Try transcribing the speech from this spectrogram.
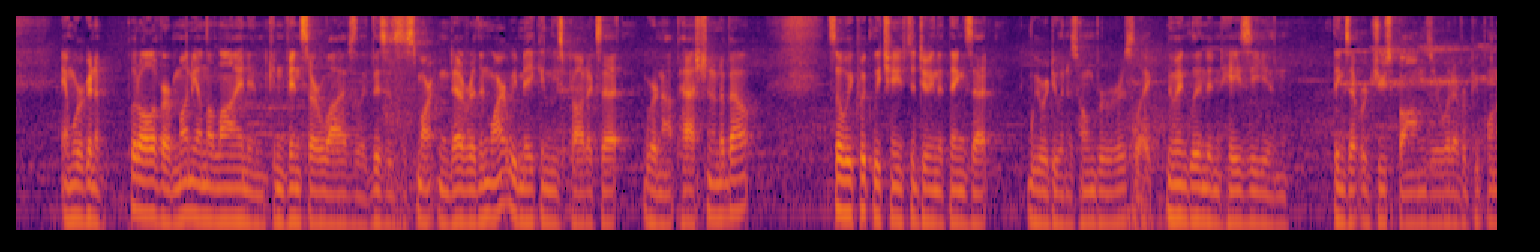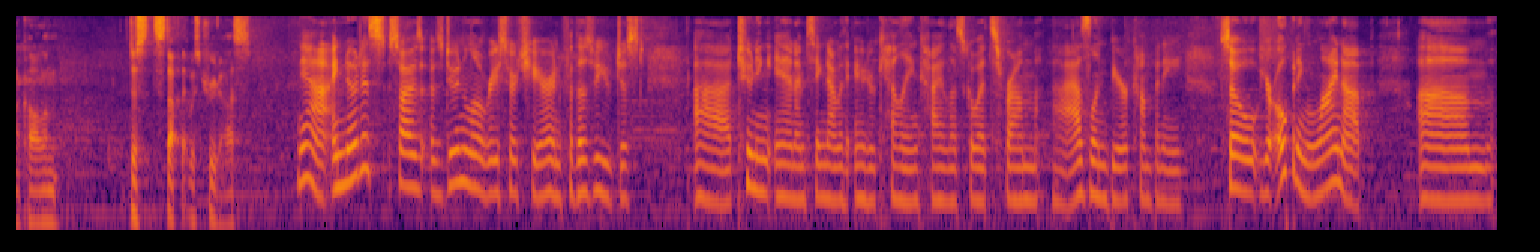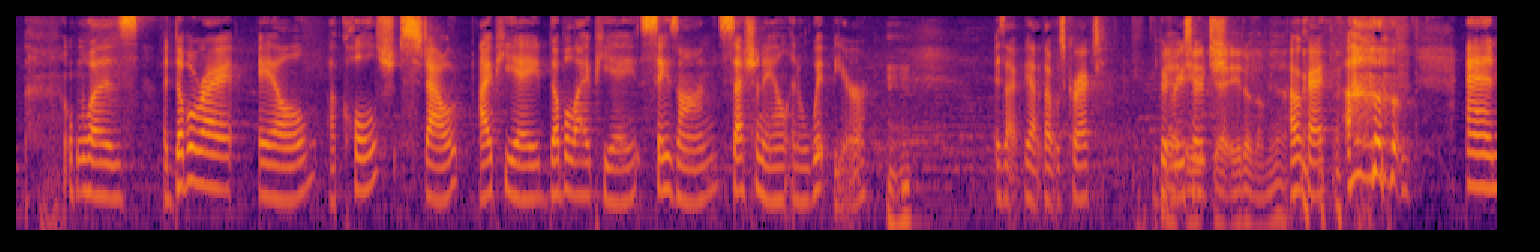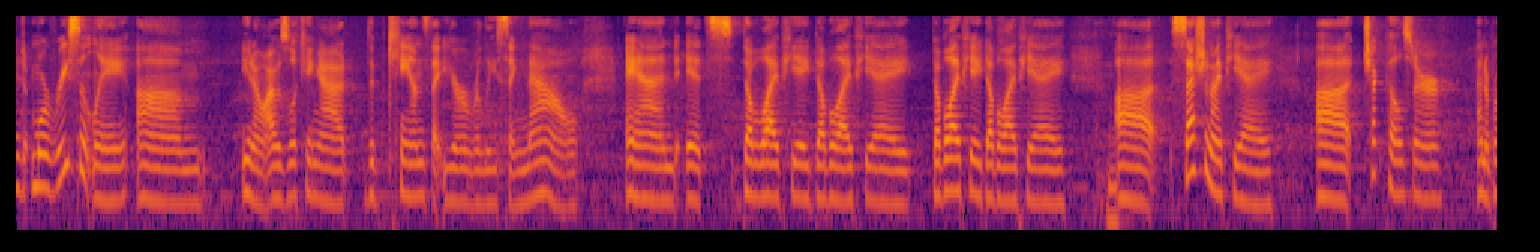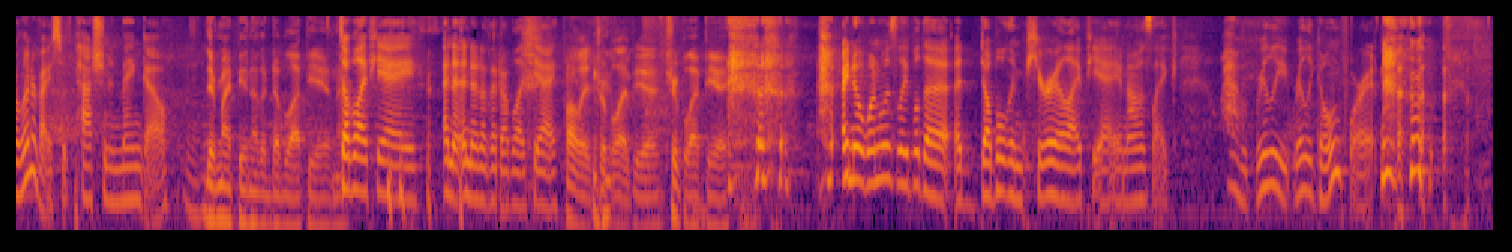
and we're gonna put all of our money on the line and convince our wives like this is a smart endeavor, then why aren't we making these products that we're not passionate about? So we quickly changed to doing the things that we were doing as homebrewers, like New England and hazy, and things that were juice bombs or whatever people want to call them. Just stuff that was true to us. Yeah, I noticed. So I was, I was doing a little research here, and for those of you just uh, tuning in, I'm sitting down with Andrew Kelly and Kai Leskowitz from uh, Aslan Beer Company. So your opening lineup um, was a double rye ale, a Kolsch stout, IPA, double IPA, saison, session ale, and a wit beer. Is that yeah? That was correct. Good Yeah, research. Eight, yeah, eight of them. Yeah. Okay. um, and more recently, um, you know, I was looking at the cans that you're releasing now, and it's double IPA, double IPA, double IPA, double IPA, uh, session IPA, uh, Czech Pilsner, and a Berliner Weiss with passion and mango. There might be another double IPA in there. Double IPA and, and another double IPA. Probably a triple IPA. Triple IPA. I know one was labeled a, a double imperial IPA, and I was like, wow, really, really going for it.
